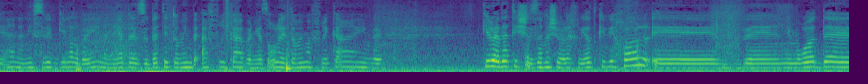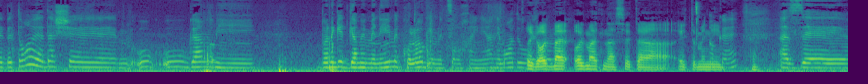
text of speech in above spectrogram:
אין, אני סביב גיל 40, אני אהיה באיזה בית יתומים באפריקה, ואני אעזור ליתומים אפריקאים, ו... כאילו ידעתי שזה מה שהולך להיות כביכול, אה, ונמרוד אה, בתורו ידע שהוא הוא גם מ... בוא נגיד גם ממניעים אקולוגיים לצורך העניין. נמרוד הוא... רגע, עוד עוד מעט נעשה את ה- את המניעים. אוקיי. אז, אה,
